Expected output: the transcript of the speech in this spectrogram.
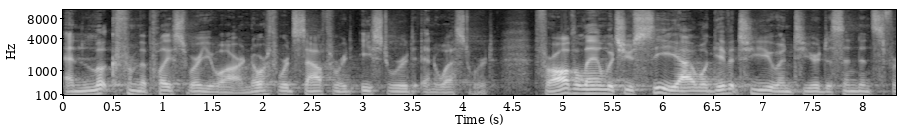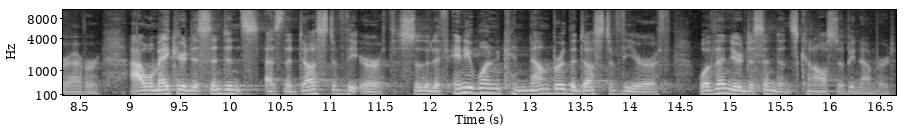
and look from the place where you are, northward, southward, eastward, and westward. For all the land which you see, I will give it to you and to your descendants forever. I will make your descendants as the dust of the earth, so that if anyone can number the dust of the earth, well, then your descendants can also be numbered.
